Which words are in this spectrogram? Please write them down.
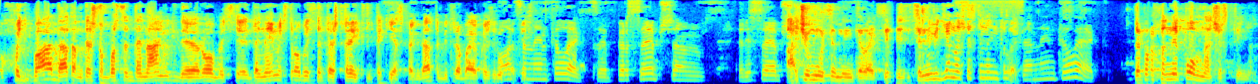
Ходьба, да, там те, що просто динамік робиться, динамікс робиться теж третій такий аспект, да? тобі треба якось Але це не інтелект, це perception, reception. А чому це не інтелект? Це, це невід'ємна частина інтелекту. Це не інтелект. Це просто неповна частина.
